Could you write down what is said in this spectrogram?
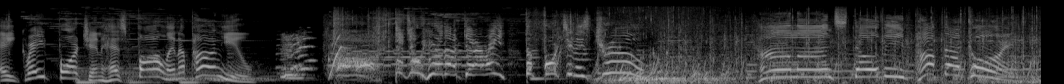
A great fortune has fallen upon you. did you hear that, Gary? The fortune is true! Come on, Stovey, pop that coin!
